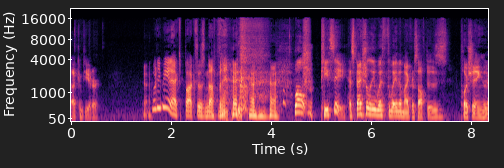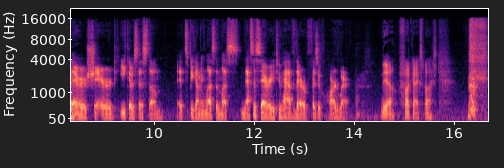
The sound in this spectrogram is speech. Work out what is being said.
a computer. What do you mean Xbox is nothing? Well, PC, especially with the way that Microsoft is pushing Yeah. their shared ecosystem, it's becoming less and less necessary to have their physical hardware. yeah, fuck Xbox.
